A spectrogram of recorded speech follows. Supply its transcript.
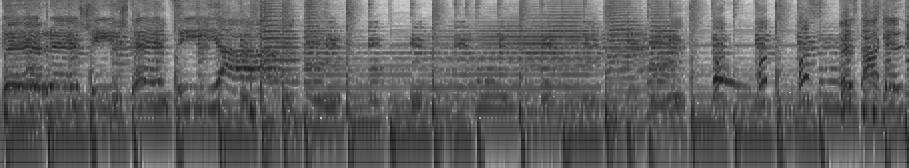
Erresistentzia Ez da gelditzen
